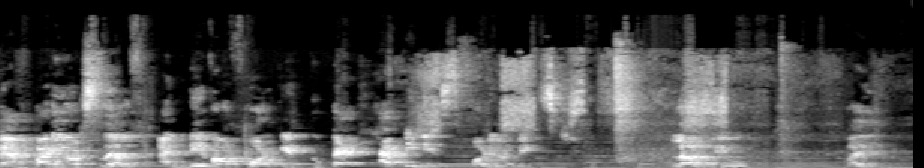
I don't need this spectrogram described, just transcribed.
pamper yourself, and never forget to pack happiness for your next. Love you. Bye.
